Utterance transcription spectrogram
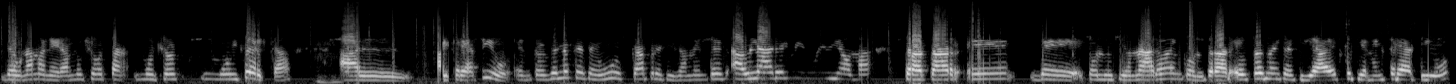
de una manera mucho, mucho muy cerca al, al creativo. Entonces lo que se busca precisamente es hablar el mismo idioma, tratar eh, de solucionar o de encontrar estas necesidades que tienen creativos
